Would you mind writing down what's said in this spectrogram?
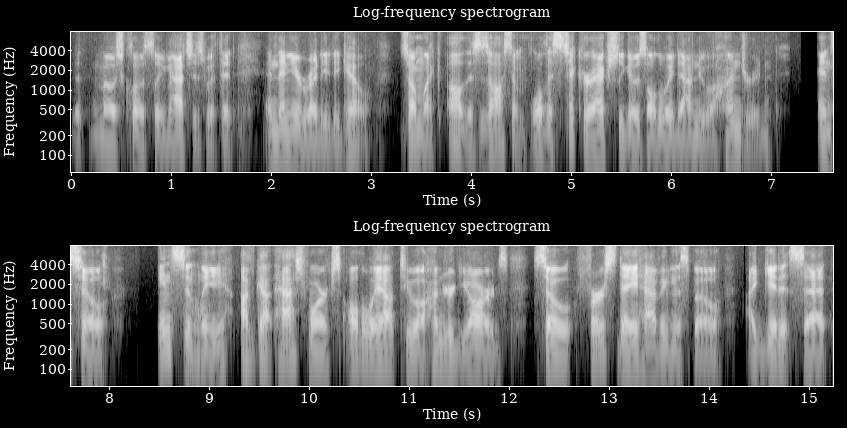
that most closely matches with it, and then you're ready to go. So I'm like, oh, this is awesome. Well, the sticker actually goes all the way down to 100. And so instantly I've got hash marks all the way out to 100 yards. So first day having this bow, I get it set,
